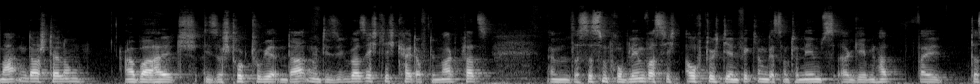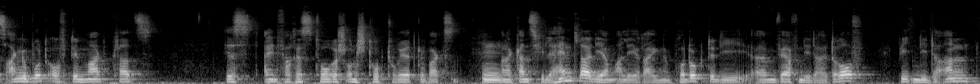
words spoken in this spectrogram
Markendarstellung, aber halt diese strukturierten Daten und diese Übersichtlichkeit auf dem Marktplatz, ähm, das ist ein Problem, was sich auch durch die Entwicklung des Unternehmens ergeben hat, weil das Angebot auf dem Marktplatz ist einfach historisch unstrukturiert gewachsen. Mhm. Man hat ganz viele Händler, die haben alle ihre eigenen Produkte, die ähm, werfen die da halt drauf, bieten die da an.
